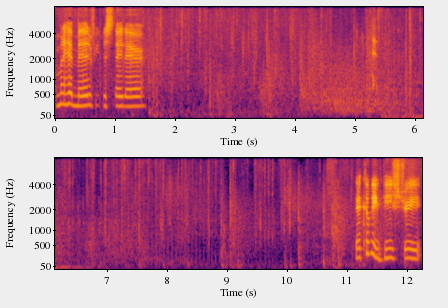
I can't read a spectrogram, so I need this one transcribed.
I'm gonna hit mid if you just stay there. It could be B Street.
